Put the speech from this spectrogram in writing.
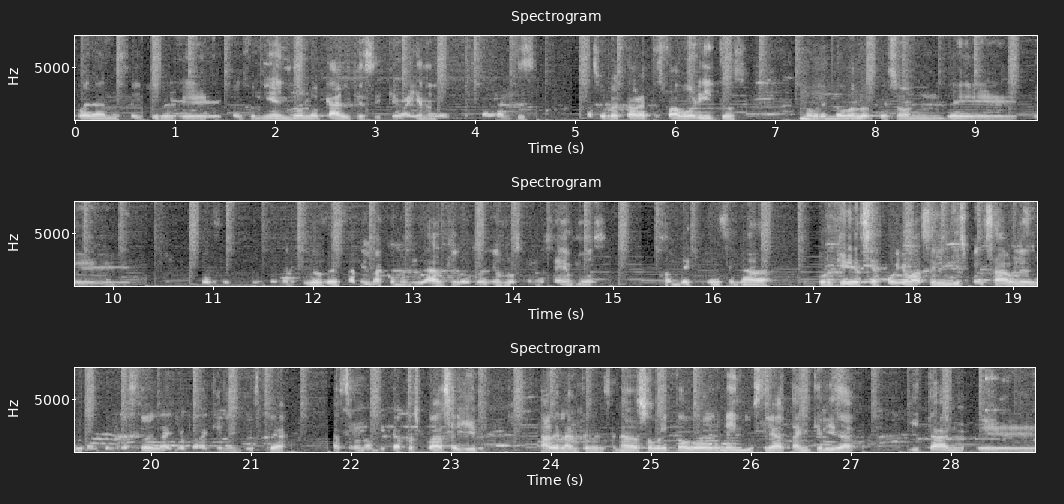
puedan seguir eh, consumiendo local, que, que vayan a los restaurantes, a sus restaurantes favoritos, sobre todo los que son de, de, pues, de, esta misma comunidad, que los dueños los conocemos, son de Ensenada, porque ese apoyo va a ser indispensable durante el resto del año para que la industria gastronómica pues pueda seguir adelante en Ensenada, sobre todo una industria tan querida y tan, eh,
